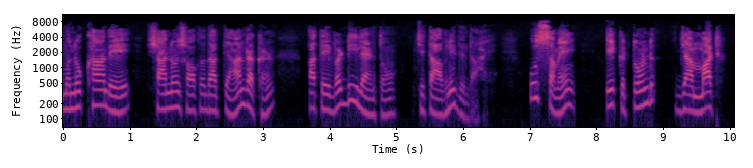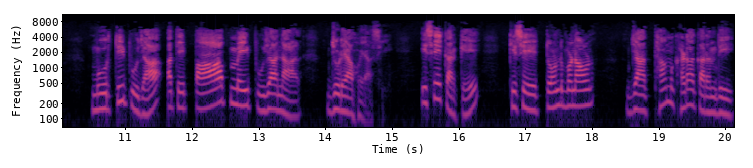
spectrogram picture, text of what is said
ਮਨੁੱਖਾਂ ਦੇ ਸ਼ਾਨੋ ਸ਼ੌਕਤ ਦਾ ਧਿਆਨ ਰੱਖਣ ਅਤੇ ਵੱਡੀ ਲੈਣ ਤੋਂ ਚੇਤਾਵਨੀ ਦਿੰਦਾ ਹੈ। ਉਸ ਸਮੇਂ ਇੱਕ ਟੁੰਡ ਜਾਂ ਮਠ ਮੂਰਤੀ ਪੂਜਾ ਅਤੇ ਪਾਪਮਈ ਪੂਜਾ ਨਾਲ ਜੁੜਿਆ ਹੋਇਆ ਸੀ। ਇਸੇ ਕਰਕੇ ਕਿਸੇ ਟੁੰਡ ਬਣਾਉਣ ਜਾਂ ਥੰਮ ਖੜਾ ਕਰਨ ਦੀ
